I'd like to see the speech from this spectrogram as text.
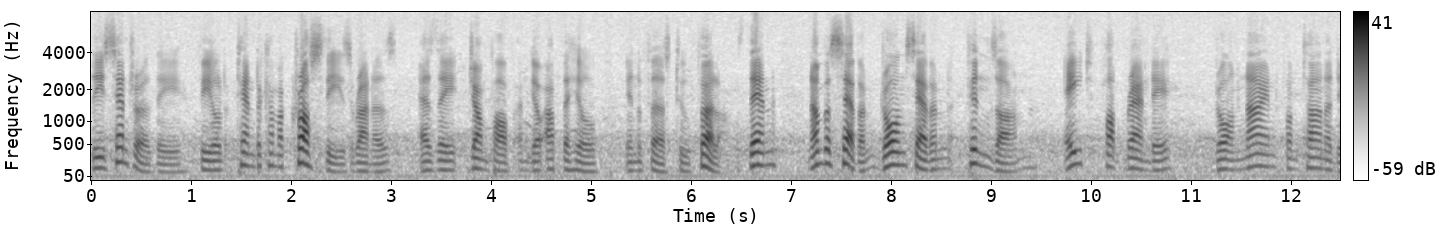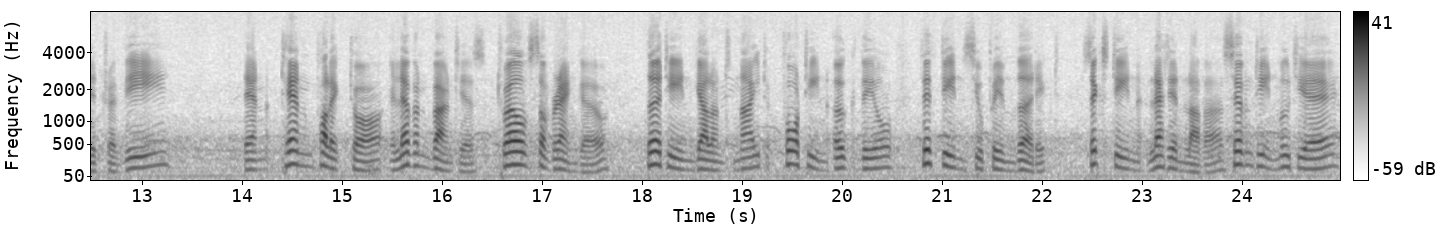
the center of the field tend to come across these runners as they jump off and go up the hill in the first two furlongs. Then number seven, drawn seven, Pinzon, eight Hot Brandy, drawn nine Fontana di Trevi, then 10 Polictor, 11 Bounteous, 12 Sovrango, 13 Gallant Knight, 14 Oakville, 15 Supreme Verdict, 16 Latin Lover, 17 Moutier,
